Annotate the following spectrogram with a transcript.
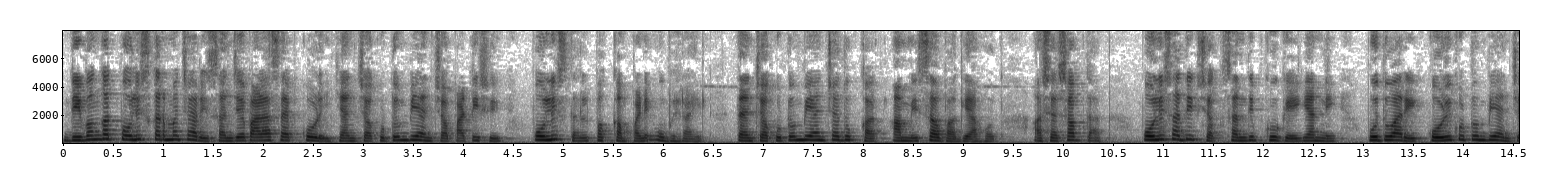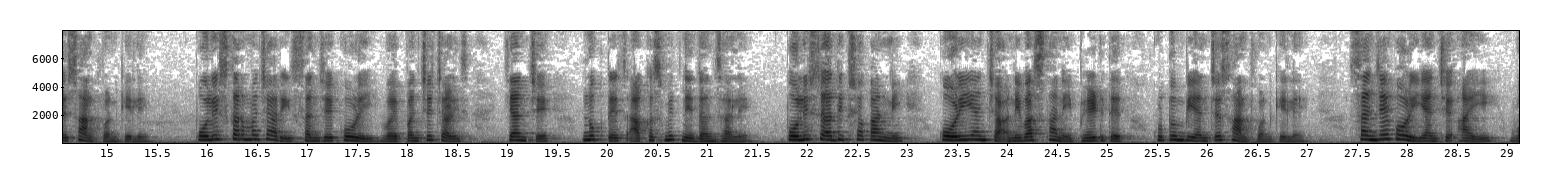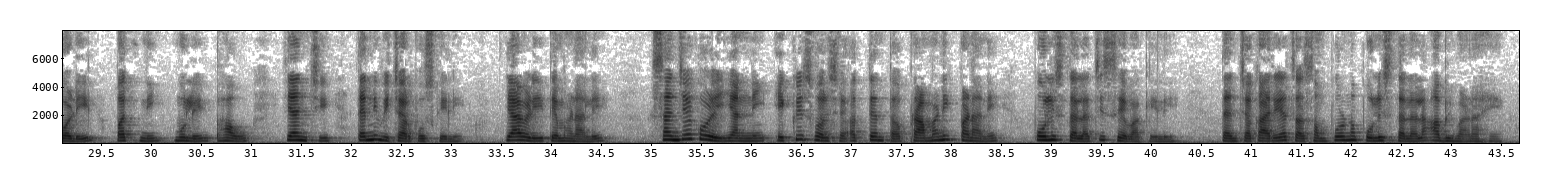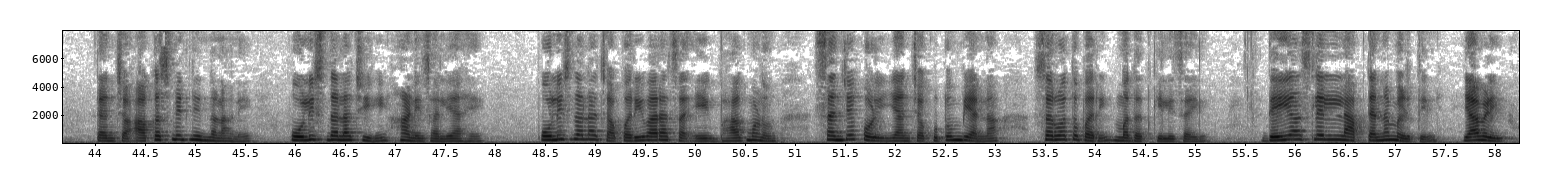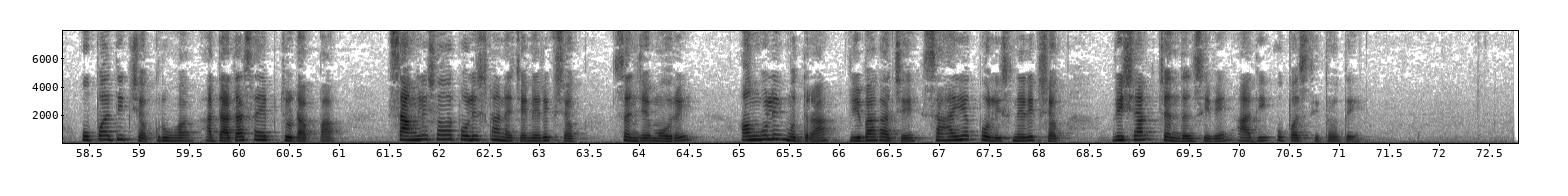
दिवंगत पोलीस कर्मचारी संजय बाळासाहेब कोळी यांच्या कुटुंबियांच्या पाठीशी पोलीस दल भक्कमपणे उभे राहील. त्यांच्या कुटुंबियांच्या दुःखात आम्ही सहभागी आहोत. अशा शब्दात पोलीस अधीक्षक संदीप घुगे यांनी बुधवारी कोळी कुटुंबियांचे सांत्वन केले. पोलीस कर्मचारी संजय कोळी वय पंचेचाळीस यांचे नुकतेच आकस्मिक निधन झाले. पोलीस अधीक्षकांनी कोळी यांच्या निवासस्थानी भेट देत कुटुंबियांचे सांत्वन केले. संजय कोळी यांचे आई वडील पत्नी मुले भाऊ यांची त्यांनी विचारपूस केली. यावेळी ते म्हणाले संजय कोळी यांनी एकवीस वर्षे अत्यंत प्रामाणिकपणाने पोलीस दलाची सेवा केली. त्यांच्या कार्याचा संपूर्ण पोलीस दलाला अभिमान आहे. त्यांच्या आकस्मिक निधनाने पोलीस दलाचीही हानी झाली आहे. पोलीस दलाच्या परिवाराचा एक भाग म्हणून संजय कोळी यांच्या कुटुंबियांना सर्वतोपरी मदत केली जाईल. देय असलेले लाभ त्यांना मिळतील. यावेळी उपअधीक्षक गृह दादासाहेब चुडाप्पा सांगली शहर पोलीस ठाण्याचे निरीक्षक संजय मोरे अंगुली मुद्रा विभागाचे सहाय्यक पोलीस निरीक्षक विशाल चंदनसिवे आदी उपस्थित होते.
